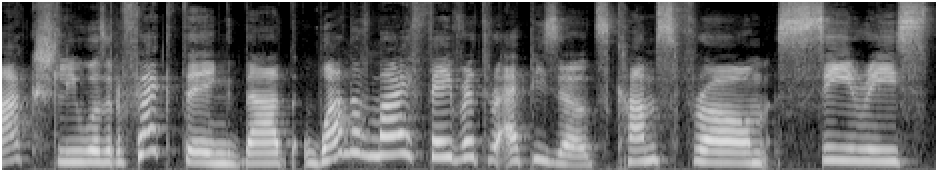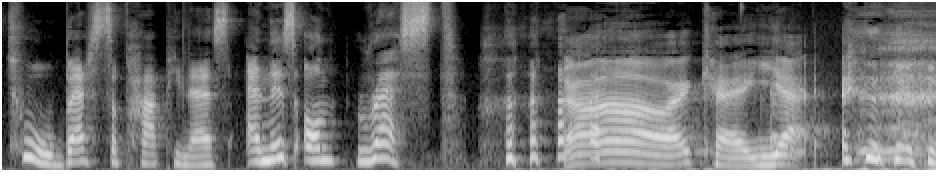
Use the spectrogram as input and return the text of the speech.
actually was reflecting that one of my favorite episodes comes from series two, Bursts of Happiness, and is on rest. oh, okay, yeah.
